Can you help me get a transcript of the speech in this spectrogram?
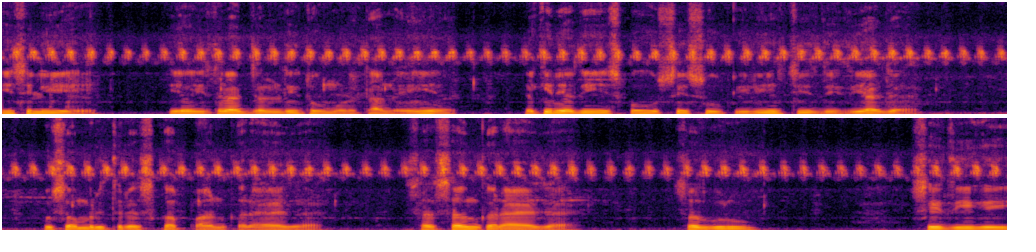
इसलिए यह इतना जल्दी तो मुड़ता नहीं है। लेकिन यदि इसको उससे सुपीरियर चीज़ दे दिया जाए, उस अमृत रस का पान कराया जाए, सत्संग कराया जाए, सदगुरु से दी गई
